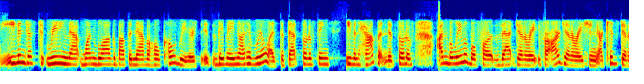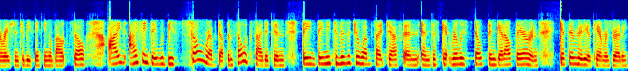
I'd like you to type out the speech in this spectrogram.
Even just reading that one blog about the Navajo code readers, it, they may not have realized that that sort of thing even happened. It's sort of unbelievable for that generation, for our generation, our kids' generation, to be thinking about. So, I I think they would be so revved up and so excited, and they they need to visit your website, Jeff, and and just get really stoked and get out there and get their video cameras ready.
